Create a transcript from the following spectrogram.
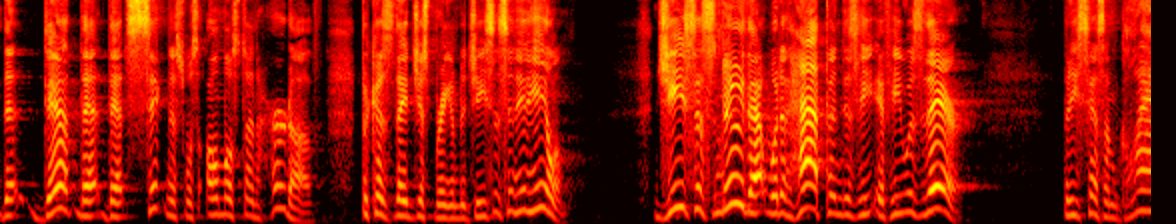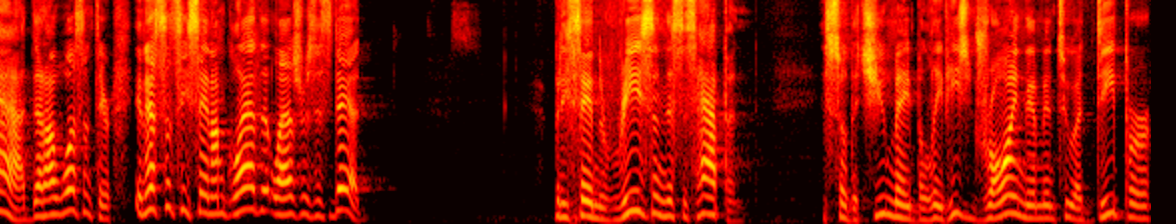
that death, that, that sickness was almost unheard of because they'd just bring him to Jesus and he'd heal him. Jesus knew that would have happened if he, was there. But he says, I'm glad that I wasn't there. In essence, he's saying, I'm glad that Lazarus is dead. But he's saying the reason this has happened is so that you may believe. He's drawing them into a deeper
